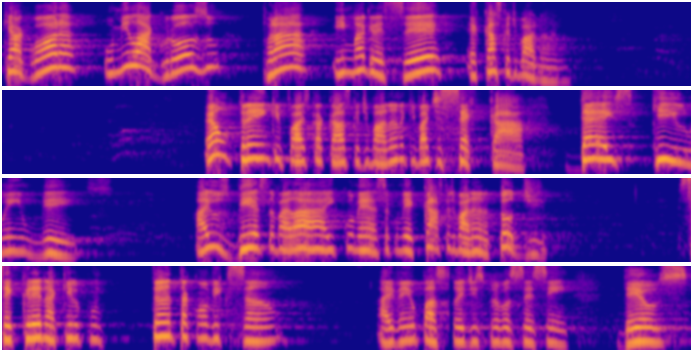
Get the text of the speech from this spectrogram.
Que agora o milagroso para emagrecer é casca de banana. É um trem que faz com a casca de banana que vai te secar 10 quilos em um mês. Aí os bestas vai lá e começa a comer casca de banana todo dia. Você crê naquilo com tanta convicção. Aí vem o pastor e diz para você assim: Deus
